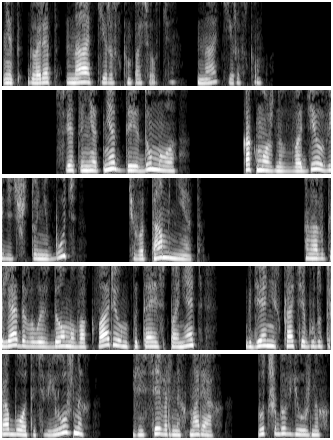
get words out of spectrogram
Нет, говорят, на Кировском поселке. На Кировском. Света нет-нет, да и думала, как можно в воде увидеть что-нибудь, чего там нет. Она вглядывалась дома в аквариум, пытаясь понять, где они с Катей будут работать, в южных или северных морях. Лучше бы в южных.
